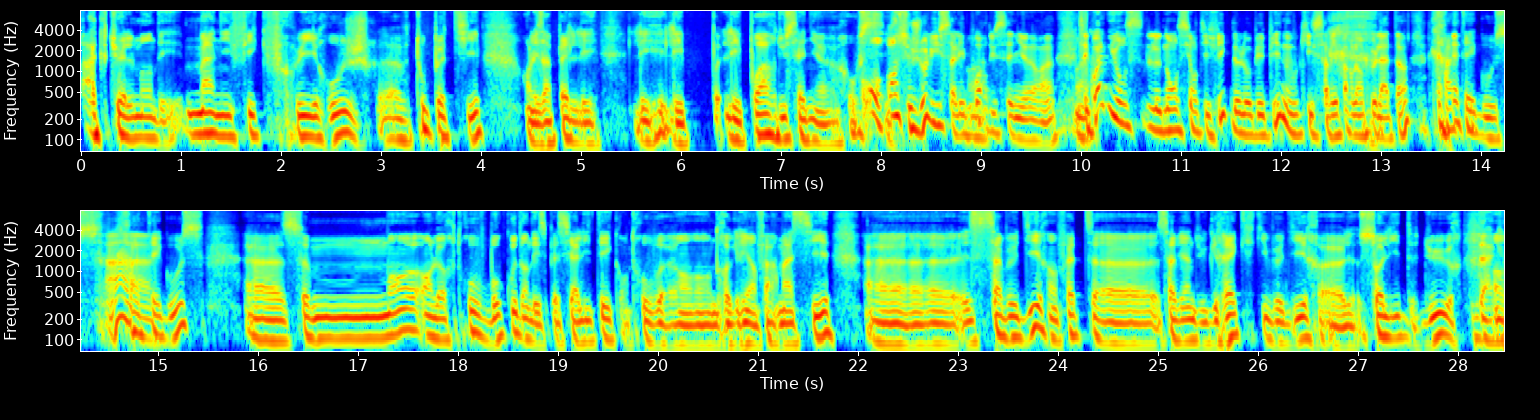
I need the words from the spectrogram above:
actuellement des magnifiques fruits rouges, euh, tout petits. On les appelle les, les, les les poires du Seigneur aussi. Oh, oh c'est joli ça, les poires du Seigneur. Hein. C'est quoi le, nom scientifique de l'aubépine, vous qui savez parler un peu latin? Crategus. ah. Crategus. Euh, ce mot, on le retrouve beaucoup dans des spécialités qu'on trouve en droguerie, en pharmacie. Euh, ça veut dire, en fait, euh, ça vient du grec qui veut dire solide, dur, en,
